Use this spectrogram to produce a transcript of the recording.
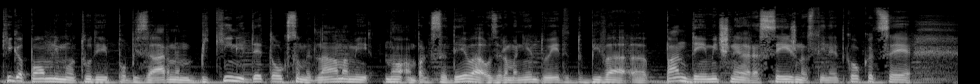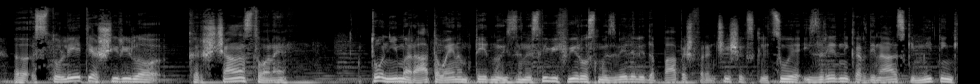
ki ga pomnimo tudi po bizarnem bikini detoksu med lamami, no ampak zadeva oziroma njen duet dobiva uh, pandemične razsežnosti, ne tako kot se je uh, stoletja širilo krščanstvo. Ne? To nima rata v enem tednu. Iz zanesljivih virov smo izvedeli, da papež Frančišek sklicuje izredni kardinalski miting.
